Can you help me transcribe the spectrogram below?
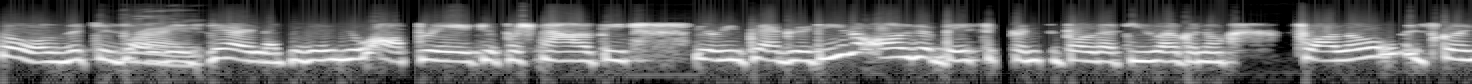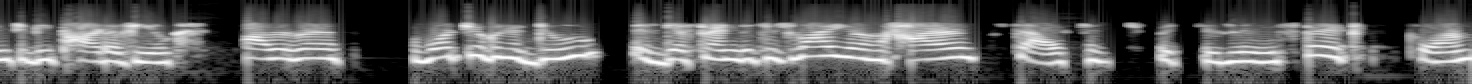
soul, which is right. always there, like the way you operate, your personality, your integrity, you know, all your basic principle that you are going to follow is going to be part of you. However, what you're going to do is different, which is why your higher self, which is in spirit form,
